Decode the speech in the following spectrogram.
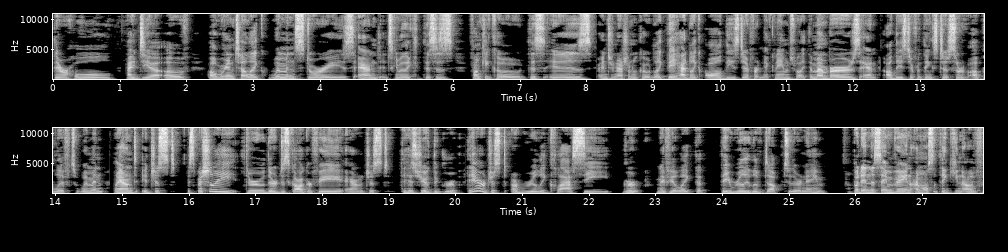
their whole idea of oh we're gonna tell like women's stories and it's gonna be like this is funky code. This is international code. Like they had like all these different nicknames for like the members and all these different things to sort of uplift women. And it just especially through their discography and just the history of the group they are just a really classy group. And i feel like that they really lived up to their name. But in the same vein, I'm also thinking of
